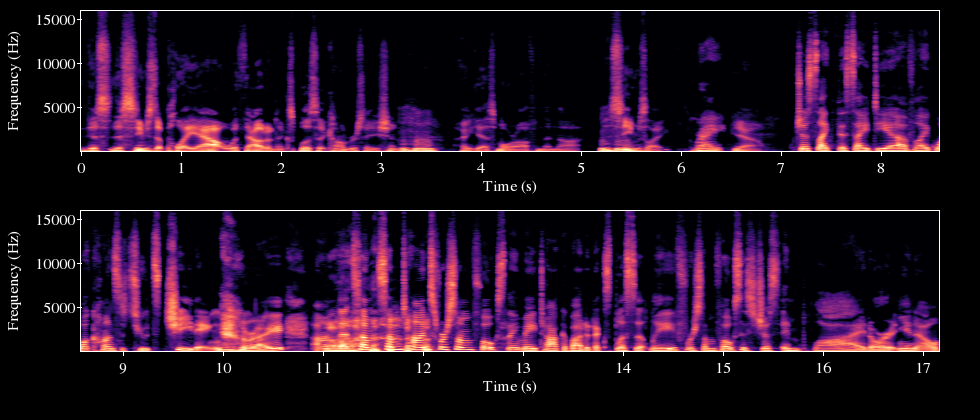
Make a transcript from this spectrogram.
this this seems to play out without an explicit conversation. Mm-hmm. I guess more often than not, it seems like right yeah. Just like this idea of like what constitutes cheating, right? Um, That Uh-huh. some sometimes for some folks they may talk about it explicitly. For some folks, it's just implied, or you know,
